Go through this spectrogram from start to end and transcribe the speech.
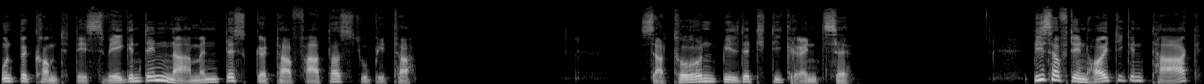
und bekommt deswegen den Namen des Göttervaters Jupiter. Saturn bildet die Grenze. Bis auf den heutigen Tag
